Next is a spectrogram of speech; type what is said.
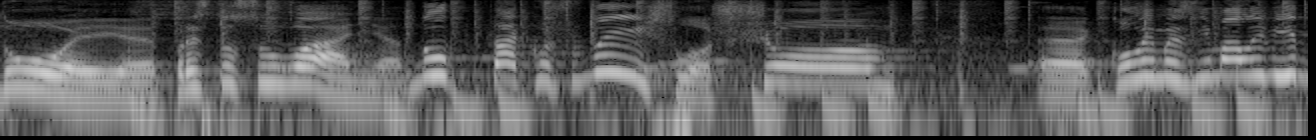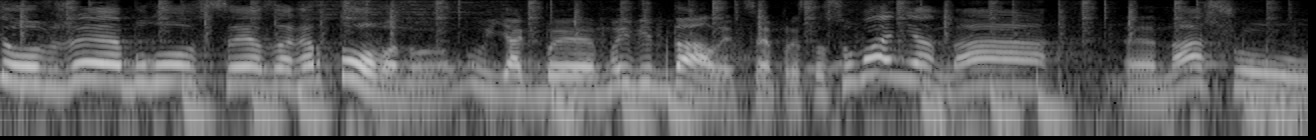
той е, пристосування. Ну, також вийшло, що коли ми знімали відео, вже було все загартовано. Ну, якби ми віддали це пристосування на е, нашу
